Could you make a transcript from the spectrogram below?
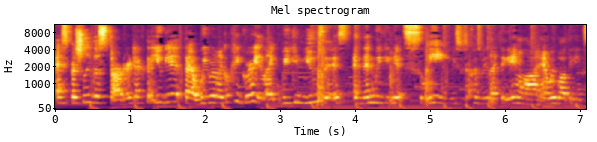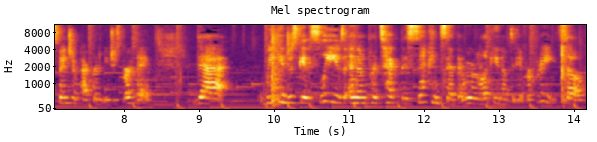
Especially the starter deck that you get that we were like, okay, great, like we can use this and then we can get sleeves because we like the game a lot and we bought the expansion pack for Dimitri's birthday that we can just get sleeves and then protect this second set that we were lucky enough to get for free. So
